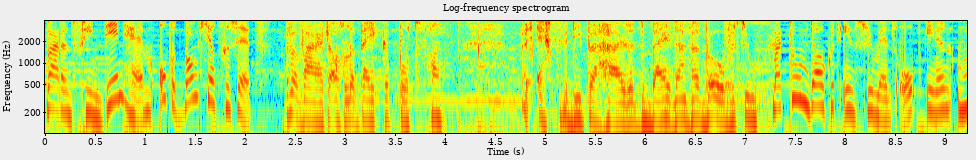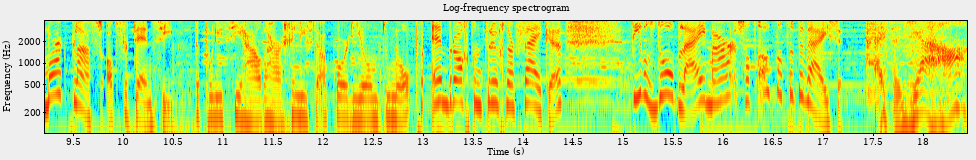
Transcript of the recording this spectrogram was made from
waar een vriendin hem op het bankje had gezet. We waren er allebei kapot van. Echt diepe huilen, bijna naar boven toe. Maar toen dook het instrument op in een marktplaatsadvertentie. De politie haalde haar geliefde accordeon toen op en bracht hem terug naar Fijken. Die was dolblij, maar zat ook wat te bewijzen. Hij zei ja,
